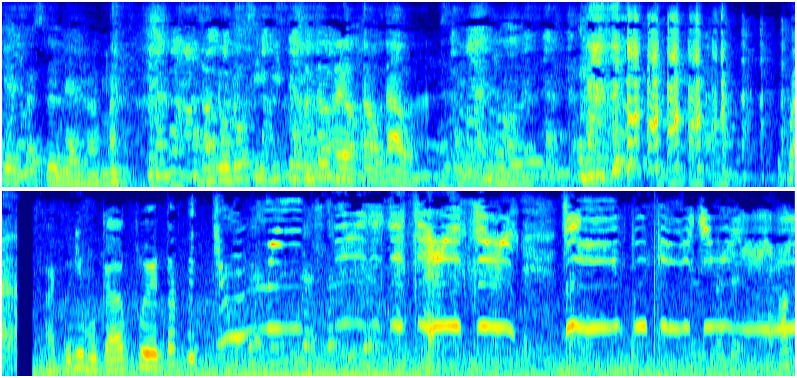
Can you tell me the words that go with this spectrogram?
Bismillahirrahmanirrahim. Nak duduk sini tu betul tak tahu tahu. Aku ni bukan apa tapi cuma. Aku.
